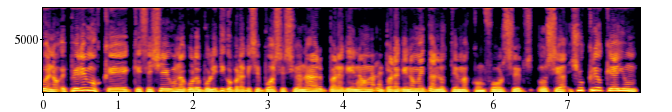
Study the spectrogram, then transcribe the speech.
Bueno, esperemos que, que, se llegue a un acuerdo político para que se pueda sesionar, para que no, para que no metan los temas con forceps. O sea, yo creo que hay un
